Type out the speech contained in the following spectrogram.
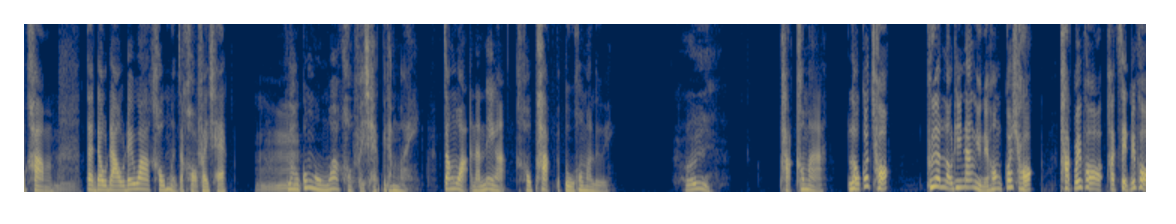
ำคำๆแต่เดาๆได้ว่าเขาเหมือนจะขอไฟแช็กอืมเราก็งงว่าขอไฟแช็กไปทำไม จังหวะนั้นเองอะเขาผลักประตูเข้ามาเลยเฮ้ยผลักเข้ามา เราก็ช็อก เพื่อนเราที่นั่งอยู่ในห้องก็ช็อก ผลักไม่พอผลักเสร็จไม่พอ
